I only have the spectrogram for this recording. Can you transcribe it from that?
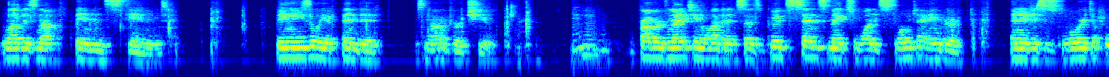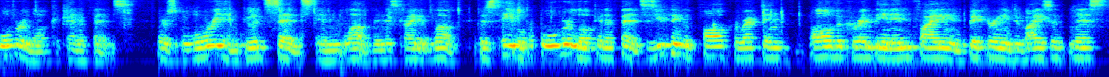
Love is not thin skinned. Being easily offended is not a virtue. Proverbs 19:11 it says, "Good sense makes one slow to anger, and it is his glory to overlook an offense." There's glory and good sense in love, in this kind of love, that is able to overlook an offense. As you think of Paul correcting all the Corinthian infighting and bickering and divisiveness,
